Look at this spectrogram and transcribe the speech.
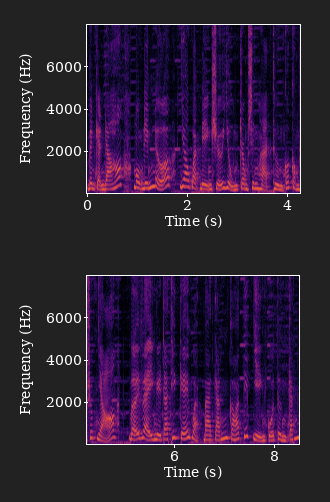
Bên cạnh đó, một điểm nữa, do quạt điện sử dụng trong sinh hoạt thường có công suất nhỏ, bởi vậy người ta thiết kế quạt ba cánh có tiết diện của từng cánh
